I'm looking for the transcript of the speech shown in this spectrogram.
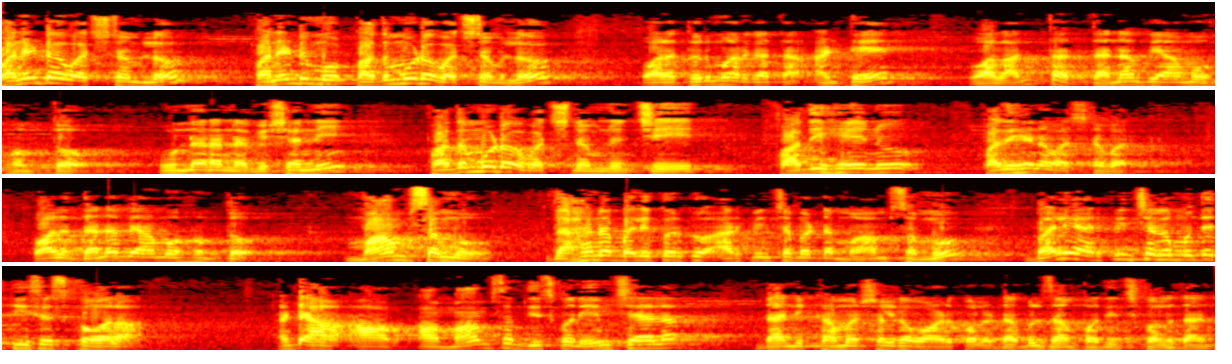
పన్నెండవ వచనంలో పన్నెండు పదమూడవ వచనంలో వాళ్ళ దుర్మార్గత అంటే వాళ్ళంతా ధన వ్యామోహంతో ఉన్నారన్న విషయాన్ని పదమూడవ వచనం నుంచి పదిహేను పదిహేనవ వచనం వరకు. వాళ్ళ ధన వ్యామోహంతో మాంసము దహన బలి కొరకు అర్పించబడ్డ మాంసము బలి అర్పించక ముందే తీసేసుకోవాలా? అంటే ఆ మాంసం తీసుకొని ఏం చేయాలా? దాన్ని కమర్షియల్గా వాడుకోవాలి డబ్బులు సంపాదించుకోవాలి దాని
